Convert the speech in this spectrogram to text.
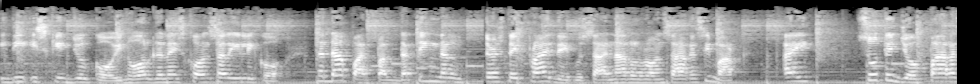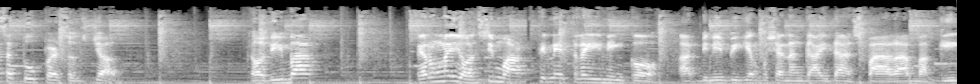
i-schedule ko, ino-organize ko ang sarili ko na dapat pagdating ng Thursday, Friday kung saan naroon sa akin si Mark, ay suited job para sa two persons job. O, di ba? Pero ngayon, si Mark, tinetraining ko at binibigyan ko siya ng guidance para maging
